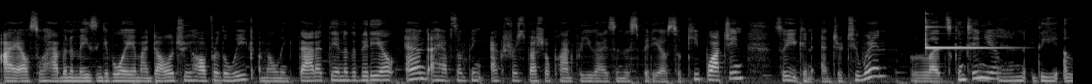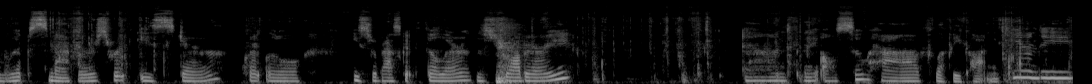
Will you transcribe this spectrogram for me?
I also have an amazing giveaway in my Dollar Tree haul for the week. I'm going to link that at the end of the video. And I have something extra special planned for you guys in this video. So keep watching so you can enter to win. Let's continue. In the lip smackers for Easter great little Easter basket filler, the strawberry. And they also have fluffy cotton candy,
